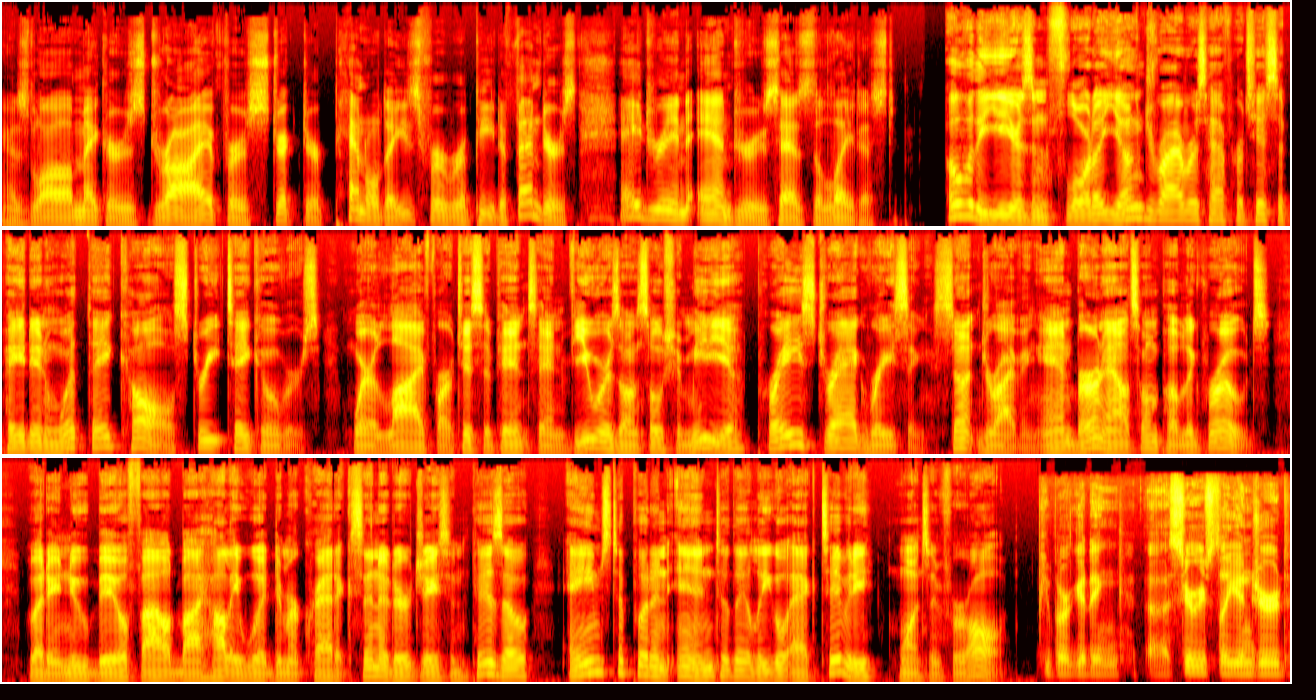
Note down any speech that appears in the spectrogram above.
as lawmakers drive for stricter penalties for repeat offenders. Adrian Andrews has the latest. Over the years in Florida, young drivers have participated in what they call street takeovers, where live participants and viewers on social media praise drag racing, stunt driving, and burnouts on public roads. But a new bill filed by Hollywood Democratic Senator Jason Pizzo aims to put an end to the illegal activity once and for all. People are getting uh, seriously injured,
